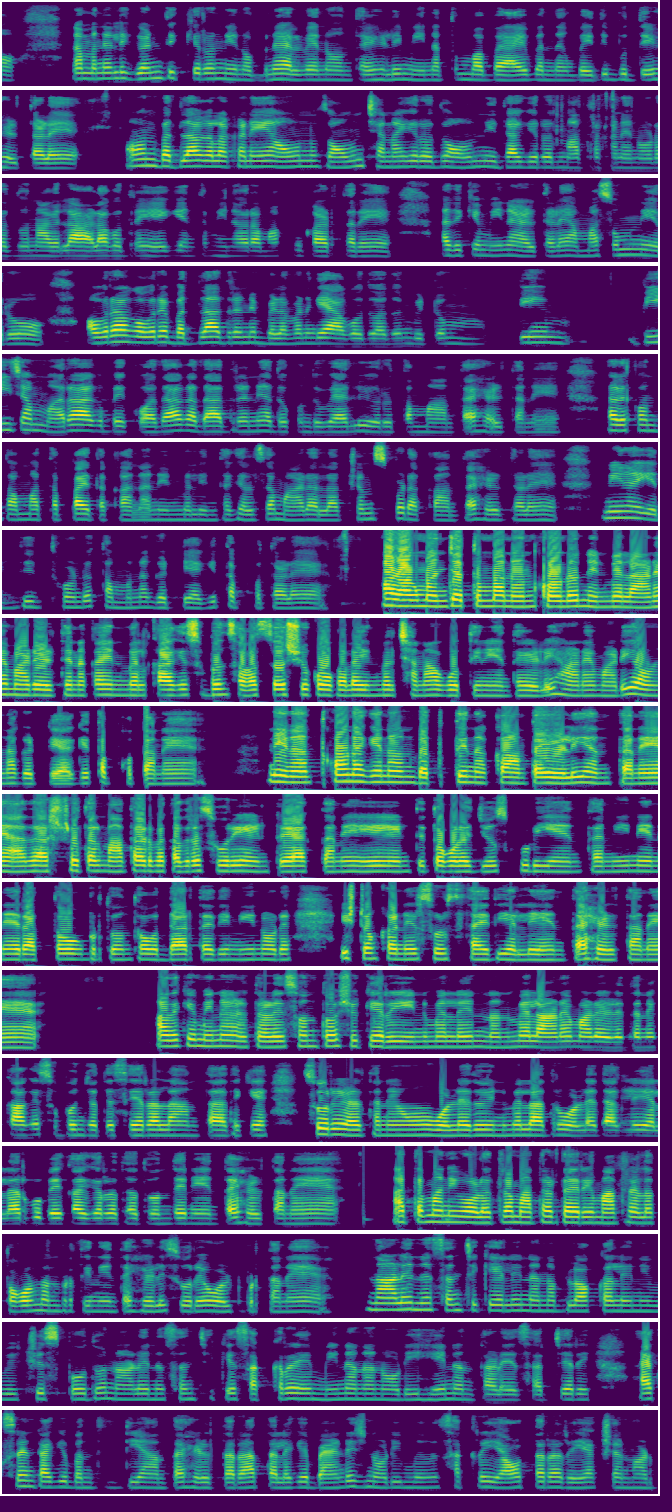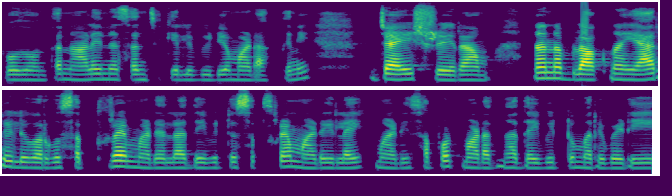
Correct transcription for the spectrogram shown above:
ನಮ್ ಮನೇಲಿ ಗಂಡ್ ತಿಕ್ಕಿರೋ ನೀನ್ ಒಬ್ನೇ ಅಲ್ವೇನೋ ಅಂತ ಹೇಳಿ ಮೀನಾ ತುಂಬಾ ಬಾಯಿ ಬಂದಂಗ್ ಬೈದಿ ಬುದ್ಧಿ ಹೇಳ್ತಾಳೆ. ಅವ್ನ್ ಬದ್ಲಾಗಲ್ಲ ಕಣೆ, ಅವ್ನು, ಅವ್ನ್ ಚೆನ್ನಾಗಿರೋದು, ಅವ್ನ್ ಇದಾಗಿರೋದು ಮಾತ್ರ ಕಣೆ ನೋಡೋದು. ನಾವೆಲ್ಲ ಹಾಳಾಗೋದ್ರೆ ಹೇಗೆ ಅಂತ ಮೀನ ಅವ್ರ ಅಮ್ಮ ಕೂಗಾಡ್ತಾರೆ. ಅದಕ್ಕೆ ಮೀನಾ ಹೇಳ್ತಾಳೆ, ಅಮ್ಮ ಸುಮ್ನಿರು ಅವ್ರಾಗ ಅವರೇ ಬದ್ಲಾದ್ರೇನೆ ಬೆಳವಣಿಗೆ ಆಗೋದು. ಅದನ್ ಬಿಟ್ಟು ಬೀಮ್, ಬೀಜ ಮರ ಆಗ್ಬೇಕು. ಅದಾಗ ಅದಾದ್ರೇನೆ ಅದಕ್ಕೊಂದು ವ್ಯಾಲ್ಯೂ ಇರುತ್ತಮ್ಮ ಅಂತ ಹೇಳ್ತಾನೆ. ಅದಕ್ಕೆ ಅವ್ನ್ ತಮ್ಮ, ತಪ್ಪಾಯ್ತಕ್ಕ, ನಾನ್ ಇನ್ಮೇಲೆ ಇಂಥ ಕೆಲಸ ಮಾಡಲ್ಲ. ಕ್ಷಮಿಸ್ಬಿಡಕ್ಕ ಅಂತ ಹೇಳ್ತಾಳೆ. ಮೀನಾ ಎದ್ದಿದ್ಕೊಂಡು ತಮ್ಮನ್ನ ಗಟ್ಟಿಯಾಗಿ ತಪ್ಕೊತಾಳೆ. ಅವಾಗ ಮಂಜ ತುಂಬಾ ನೊಂದ್ಕೊಂಡು ನಿನ್ ಮೇಲೆ ಆಣೆ ಮಾಡಿ ಹೇಳ್ತೇನಕ್ಕ, ಇನ್ಮೇಲೆ ಕಾಗೆ ಸುಬ್ಬನ್ ಸವಸ್ದೋಷಕ್ ಹೋಗಲ್ಲ, ಇನ್ಮೇಲೆ ಚೆನ್ನಾಗ್ ಓದ್ತೀನಿ ಅಂತ ಹೇಳಿ ಆಣೆ ಮಾಡಿ ಅವಳನ್ನ ಗಟ್ಟಿಯಾಗಿ ತಪ್ಕೋತಾನೆ. ನೀನ್ ಹತ್ಕೊಂಡಾಗೆ ನಾನ್ ಬದುಕ್ತೀನಕ್ಕ ಅಂತ ಹೇಳಿ ಅಂತಾನೆ. ಅದ ಅಷ್ಟೊತ್ತಲ್ಲಿ ಮಾತಾಡ್ಬೇಕಾದ್ರೆ ಸೂರ್ಯ ಎಂಟ್ರಿ ಆಗ್ತಾನೆ. ಏ ಎಂಟಿ ತಗೊಳ್ಳೆ ಜ್ಯೂಸ್ ಕುಡಿಯೆ ಅಂತ, ನೀನೇನೆ ರಕ್ತ ಹೋಗ್ಬಿಡ್ತು ಅಂತ ಒದ್ದಾಡ್ತಾ ಇದೀನಿ ನೀನ್ ನೋಡೆ ಇಷ್ಟೊಂದ್ ಕಣ್ಣೀರ್ ಸುರಿಸ್ತಾ ಇದೀಯಲ್ಲೇ ಅಂತ ಹೇಳ್ತಾನೆ. ಅದಕ್ಕೆ ಮೀನಾ ಹೇಳ್ತಾಳೆ ಸಂತೋಷಕ್ಕೆ ರೀ ಇನ್ಮೇಲೆ ನನ್ ಮೇಲೆ ಆಣೆ ಮಾಡಿ ಹೇಳ್ತಾನೆ ಕಾಗೆ ಸುಬ್ಬನ್ ಜೊತೆ ಸೇರಲ್ಲ ಅಂತ. ಅದಕ್ಕೆ ಸೂರ್ಯ ಹೇಳ್ತಾನೆ ಹ್ಮ್ ಒಳ್ಳೇದು, ಇನ್ಮೇಲಾದ್ರೂ ಒಳ್ಳೇದಾಗ್ಲಿ, ಎಲ್ಲಾರ್ಗೂ ಬೇಕಾಗಿರೋದು ಅದೊಂದೇನೆ ಅಂತ ಹೇಳ್ತಾನೆ. ಅತ್ತಮ್ಮ, ನೀವ್ ಅವಳ ಹತ್ರ ಮಾತಾಡ್ತಾ ಇರಿ ಮಾತ್ರ ಎಲ್ಲ ತಗೊಂಡ್ ಬಂದ್ಬಿಡ್ತೀನಿ ಅಂತ ಹೇಳಿ ಸೂರ್ಯ ಹೊರಟು ಬಿಡ್ತಾನೆ ನಾಳಿನ ಸಂಚಿಕೆಯಲ್ಲಿ ನನ್ನ ಬ್ಲಾಗಲ್ಲಿ ನೀವು ವೀಕ್ಷಿಸ್ಬೋದು. ನಾಳೆನ ಸಂಚಿಕೆ ಸಕ್ಕರೆ ಮೀನನ್ನ ನೋಡಿ ಏನಂತಾಳೆ, ಸರ್ಜರಿ ಆಕ್ಸಿಡೆಂಟ್ ಆಗಿ ಬಂದಿದ್ಯಾ ಅಂತ ಹೇಳ್ತಾರ, ತಲೆಗೆ ಬ್ಯಾಂಡೇಜ್ ನೋಡಿ ಸಕ್ಕರೆ ಯಾವ ಥರ ರಿಯಾಕ್ಷನ್ ಮಾಡ್ಬೋದು ಅಂತ ನಾಳೆನ ಸಂಚಿಕೆಯಲ್ಲಿ ವಿಡಿಯೋ ಮಾಡಾಕ್ತೀನಿ. ಜೈ ಶ್ರೀರಾಮ್. ನನ್ನ ಬ್ಲಾಗ್ನ ಯಾರು ಇಲ್ಲಿವರೆಗೂ ಸಬ್ಸ್ಕ್ರೈಬ್ ಮಾಡಿಲ್ಲ, ದಯವಿಟ್ಟು ಸಬ್ಸ್ಕ್ರೈಬ್ ಮಾಡಿ ಲೈಕ್ ಮಾಡಿ ಸಪೋರ್ಟ್ ಮಾಡೋದನ್ನ ದಯವಿಟ್ಟು ಮರಿಬೇಡಿ.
